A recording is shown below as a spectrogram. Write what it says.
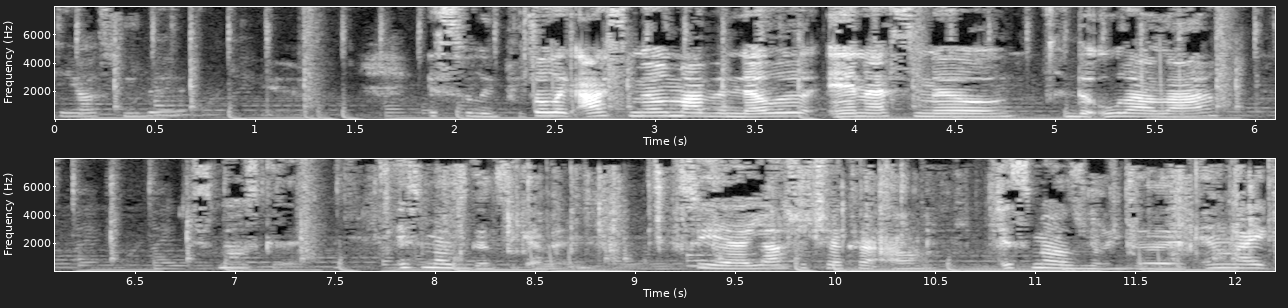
Can y'all see that? It's fully pink. So like i smell my vanilla and i smell the ooh la la. It smells good. It smells good together. So yeah y'all should check her out. It smells really good. And like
